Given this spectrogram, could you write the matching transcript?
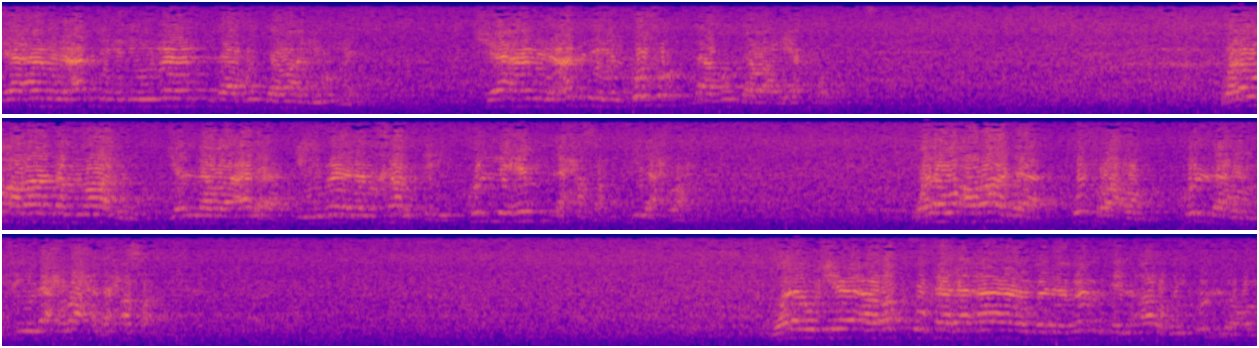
شاء من عبده الإيمان لا بد وأن يؤمن. شاء من عبده الكفر لا بد وأن يكفر. ولو أراد الله جل وعلا إيمان الخلق كلهم لحصل في لحظة. ولو أراد كفرهم كلهم في لحظة لحصل. ولو شاء ربك لآمن من في الأرض كلهم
